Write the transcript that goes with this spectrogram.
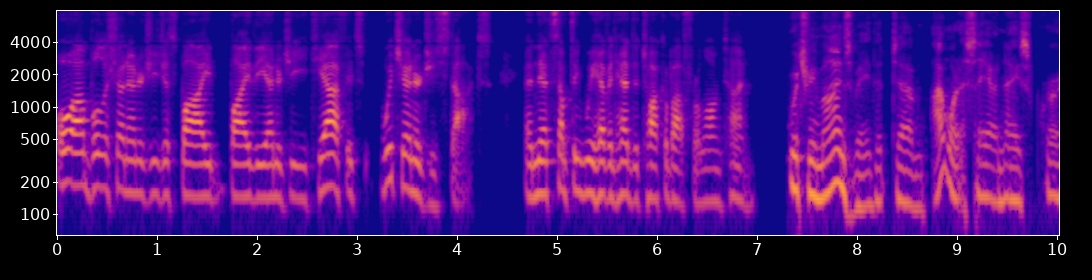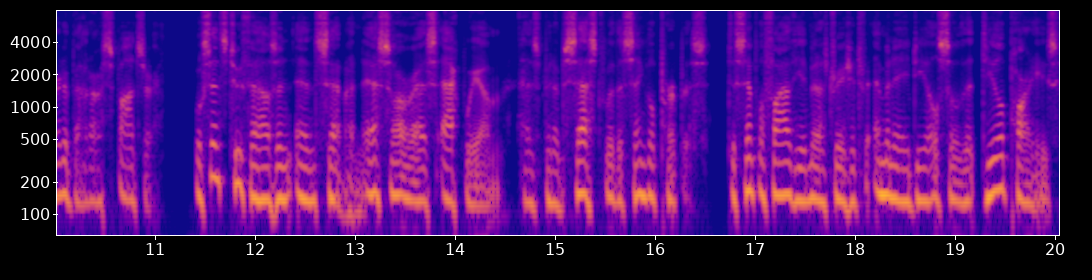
oh, I'm bullish on energy, just buy, buy the energy ETF. It's which energy stocks. And that's something we haven't had to talk about for a long time. Which reminds me that um, I want to say a nice word about our sponsor. Well, since 2007, SRS Acquiom has been obsessed with a single purpose to simplify the administration for M&A deals so that deal parties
